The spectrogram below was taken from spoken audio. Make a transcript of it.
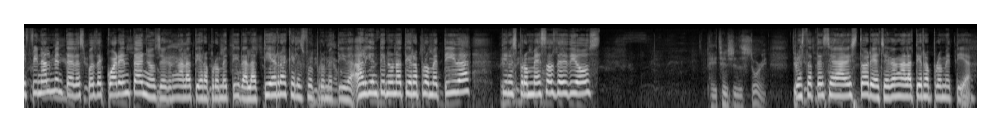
Y finalmente, después de 40 años, llegan a la tierra prometida, la tierra que les fue prometida. ¿Alguien tiene una tierra prometida? ¿Tienes promesas de Dios? Presta atención a la historia. Llegan a la tierra prometida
